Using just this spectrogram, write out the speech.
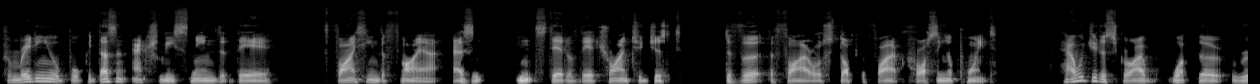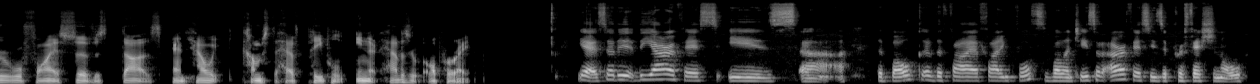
From reading your book, it doesn't actually seem that they're fighting the fire as instead of they're trying to just divert the fire or stop the fire crossing a point. How would you describe what the Rural Fire Service does and how it comes to have people in it? How does it operate? Yeah, so the, the RFS is uh, the bulk of the firefighting force, volunteers. So the RFS is a professional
